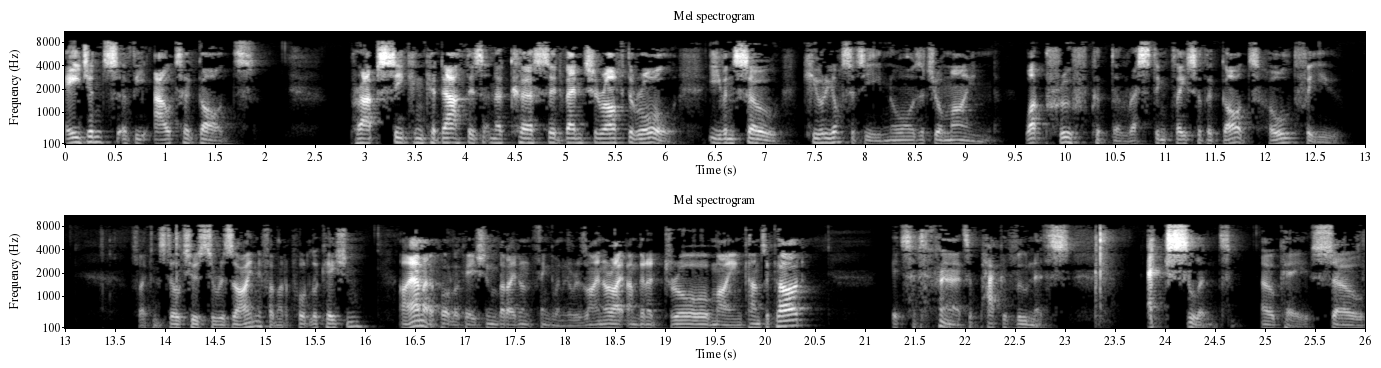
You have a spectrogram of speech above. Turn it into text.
Agents of the Outer Gods. Perhaps seeking Kadath is an accursed venture after all. Even so, curiosity gnaws at your mind. What proof could the resting place of the gods hold for you? So I can still choose to resign if I'm at a port location. I am at a port location, but I don't think I'm going to resign. All right, I'm going to draw my encounter card. It's a, it's a pack of Vooniths. Excellent. Okay, so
